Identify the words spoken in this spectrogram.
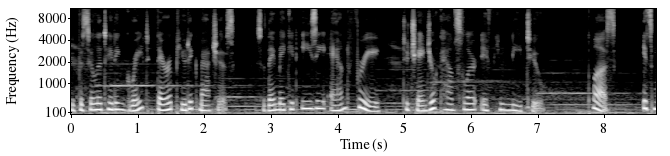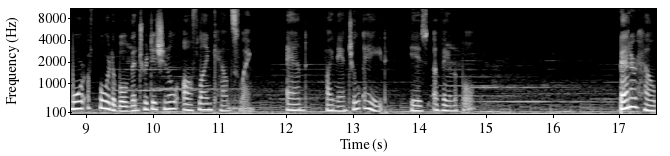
to facilitating great therapeutic matches so they make it easy and free to change your counselor if you need to. Plus, it's more affordable than traditional offline counseling, and financial aid is available. BetterHelp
